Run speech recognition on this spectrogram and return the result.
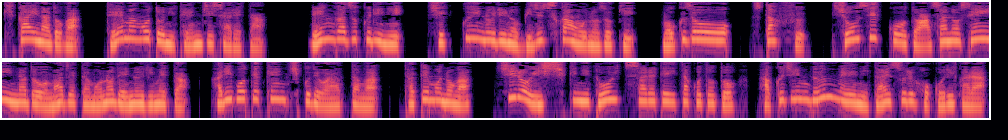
機械などがテーマごとに展示された。レンガ作りに、漆喰塗りの美術館を除き、木造を、スタッフ、小石膏と麻の繊維などを混ぜたもので塗り目たハリボテ建築ではあったが、建物が白一式に統一されていたことと、白人文明に対する誇りから、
